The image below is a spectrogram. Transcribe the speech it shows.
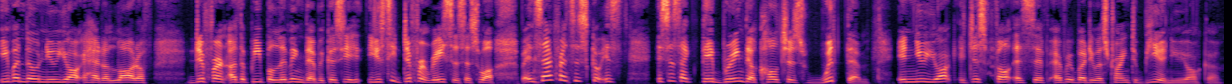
even though New York had a lot of different other people living there, because you, you see different races as well. But in San Francisco, it's, it's just like they bring their cultures with them. In New York, it just felt as if everybody was trying to be a New Yorker.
